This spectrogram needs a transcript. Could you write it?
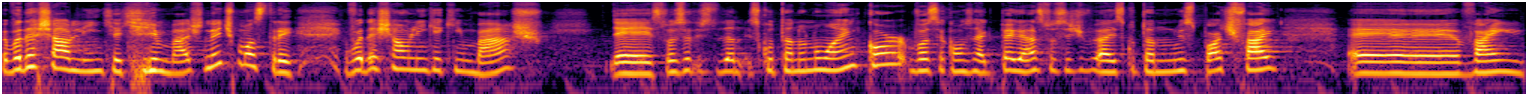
Eu vou deixar o link aqui embaixo, nem te mostrei. Eu vou deixar um link aqui embaixo. É, se você está escutando no Anchor, você consegue pegar. Se você estiver escutando no Spotify, é, vai.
